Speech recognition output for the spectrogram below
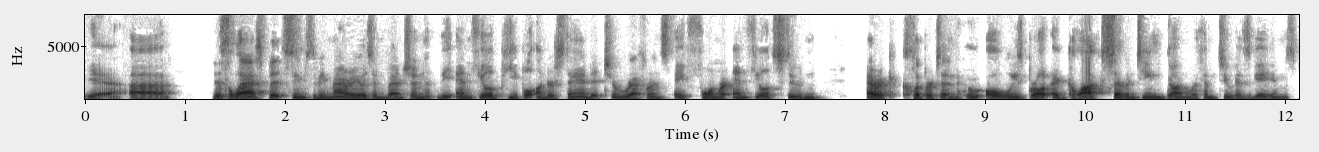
Yeah. Uh, this last bit seems to be Mario's invention. The Enfield people understand it to reference a former Enfield student, Eric Clipperton, who always brought a Glock 17 gun with him to his games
